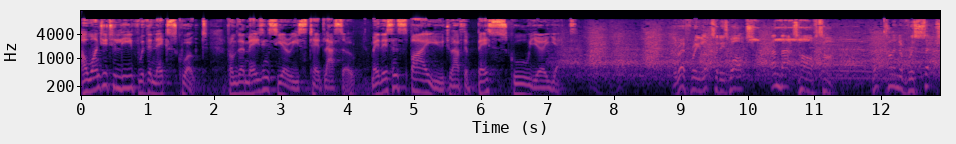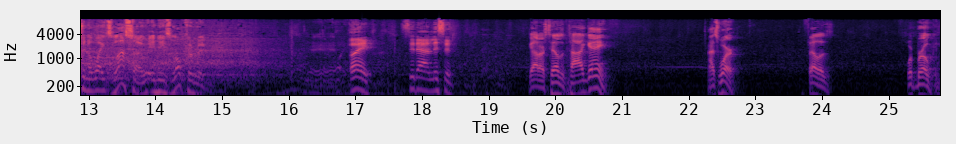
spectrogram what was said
I want you to leave with the next quote from the amazing series Ted Lasso. May this inspire you to have the best school year yet. The referee looks at his watch, and that's half time. What kind of reception awaits Lasso in his locker room? Hey, sit down, listen. Got ourselves a tie game. Nice work. Fellas, we're broken.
